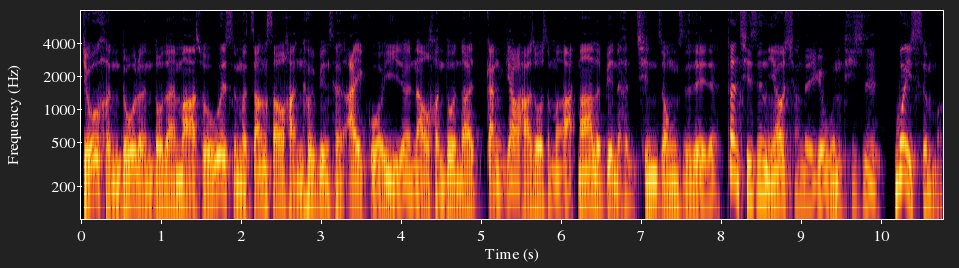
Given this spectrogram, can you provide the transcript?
有很多人都在骂说，为什么张韶涵会变成爱国艺人？然后很多人都在干掉他，说什么啊，妈的变得很轻中之类的。但其实你要想的一个问题是，为什么？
